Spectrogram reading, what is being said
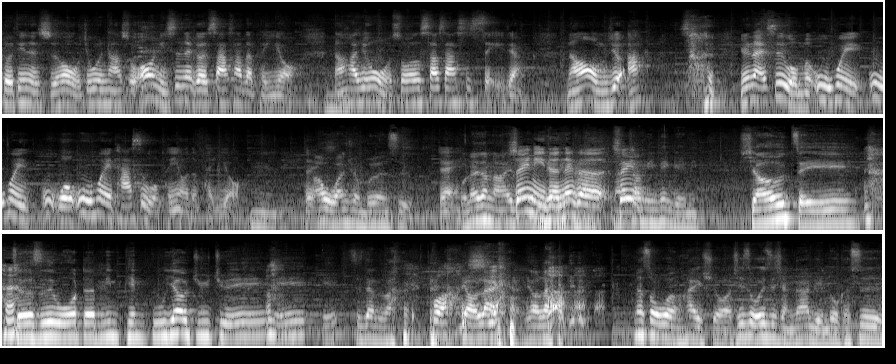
隔天的时候我就问他说：“哦，你是那个莎莎的朋友？”然后他就问我说：“莎莎是谁？”这样，然后我们就啊，原来是我们误会误会误我误会他是我朋友的朋友。嗯，对然后我完全不认识。对我那张拿一张所以你的那个所以名片给你。小姐，这是我的名片，不要拒绝。哎哎，是这样子吗？不好要赖要赖。那时候我很害羞啊，其实我一直想跟他联络，可是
